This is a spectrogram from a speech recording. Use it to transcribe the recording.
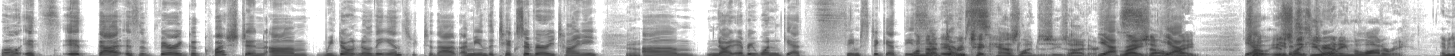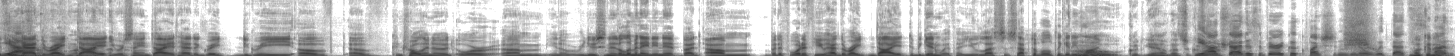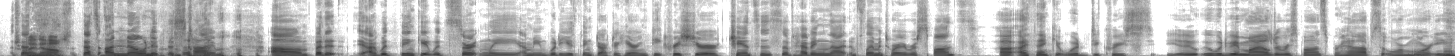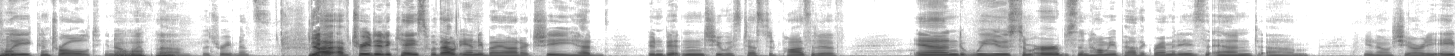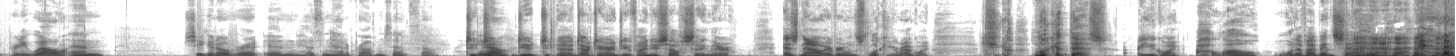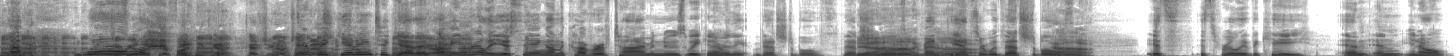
Well, it's it. That is a very good question. Um, we don't know the answer to that. I mean, the ticks are very tiny. Um, not everyone gets seems to get these Well, not symptoms. every tick has Lyme disease either. Yes. Right. So, Yeah. Right. Yeah, so it's this like you true. winning the lottery. I mean, if Yeah. you had the right diet, you were saying diet had a great degree of of controlling it, or um, you know, reducing it, eliminating it. But um, but if what if you had the right diet to begin with? Are you less susceptible to getting Lyme? Oh, good. Yeah, that's a good yeah, question. that is a very good question. You know, that's Look at it. un- I know. that's unknown at this time. um, but it, I would think it would certainly. I mean, what do you think, Dr. Herring? Decrease your chances of having that inflammatory response? Uh, I think it would decrease. It, it would be a milder response, perhaps, or more easily controlled. You know, with um, the treatments. Yeah. I, I've treated a case without antibiotics. She had been bitten. She was tested positive, and we used some herbs and homeopathic remedies, and um, you know, she already ate pretty well, and she got over it and hasn't had a problem since. So, do, you do- know, do, do- uh, Dr. Herring, do you find yourself sitting there as now everyone's looking around going, look at this? Are you going, hello? What have I been saying? do you feel like they're finally ca- catching up to the They're messenger? beginning to get it. I mean, really, you're seeing on the cover of Time and Newsweek and everything, vegetables, vegetables, Yeah, prevent yeah. cancer with vegetables. Yeah. It's it's really the key. And and mm-hmm. you know,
